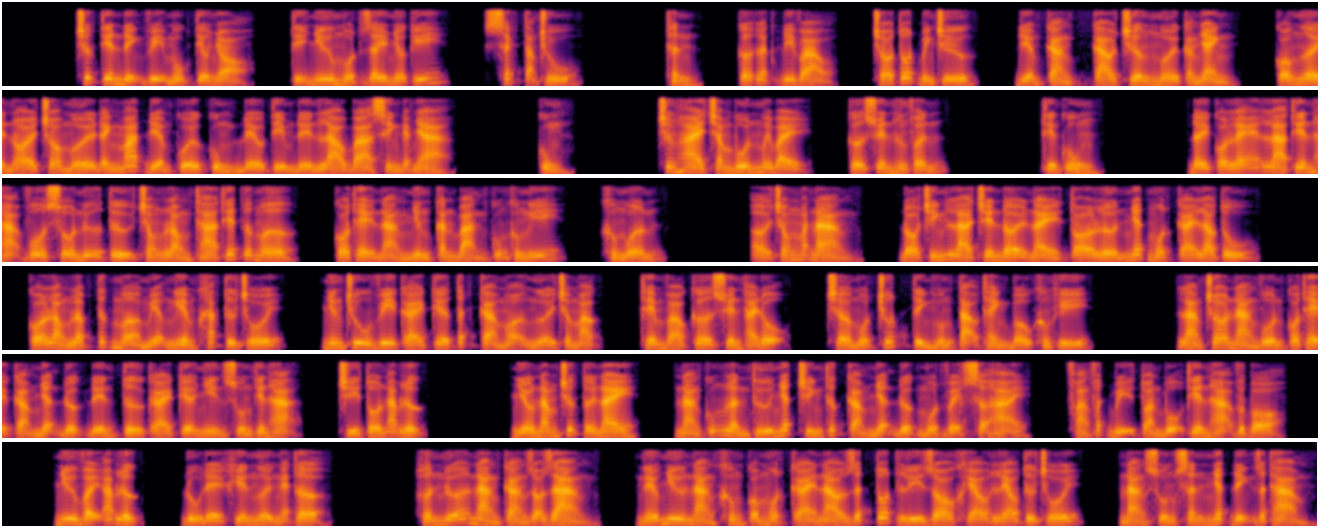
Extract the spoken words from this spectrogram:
Trước tiên định vị mục tiêu nhỏ, tỉ như một giây nhớ kỹ, sách tạm trú. Thân, cỡ lắc đi vào, cho tốt bình chứ, điểm càng cao trương mới càng nhanh, có người nói cho mới đánh mát điểm cuối cùng đều tìm đến lao bà xinh đẹp nha. Cùng. Chương 247, cơ xuyên hưng phấn. Thiên cung. Đây có lẽ là thiên hạ vô số nữ tử trong lòng tha thiết ước mơ, có thể nàng nhưng căn bản cũng không nghĩ, không muốn. Ở trong mắt nàng, đó chính là trên đời này to lớn nhất một cái lao tù. Có lòng lập tức mở miệng nghiêm khắc từ chối, nhưng chu vi cái kia tất cả mọi người trầm mặc, thêm vào cơ xuyên thái độ, chờ một chút tình huống tạo thành bầu không khí. Làm cho nàng vốn có thể cảm nhận được đến từ cái kia nhìn xuống thiên hạ, trí tôn áp lực. Nhiều năm trước tới nay, nàng cũng lần thứ nhất chính thức cảm nhận được một vệ sợ hãi, phảng phất bị toàn bộ thiên hạ vứt bỏ. Như vậy áp lực, đủ để khiến người nghẹt thở. Hơn nữa nàng càng rõ ràng, nếu như nàng không có một cái nào rất tốt lý do khéo léo từ chối, nàng xuống sân nhất định rất thảm.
